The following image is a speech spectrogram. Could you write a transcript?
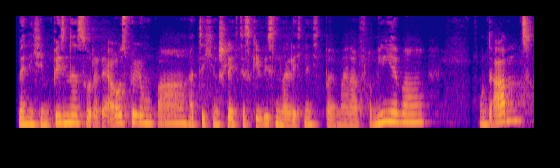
Wenn ich im Business oder der Ausbildung war, hatte ich ein schlechtes Gewissen, weil ich nicht bei meiner Familie war. Und abends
